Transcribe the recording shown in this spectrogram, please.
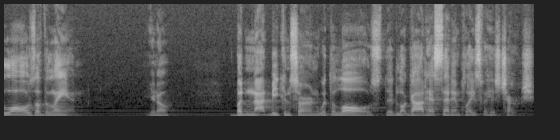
laws of the land, you know, but not be concerned with the laws that God has set in place for his church.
